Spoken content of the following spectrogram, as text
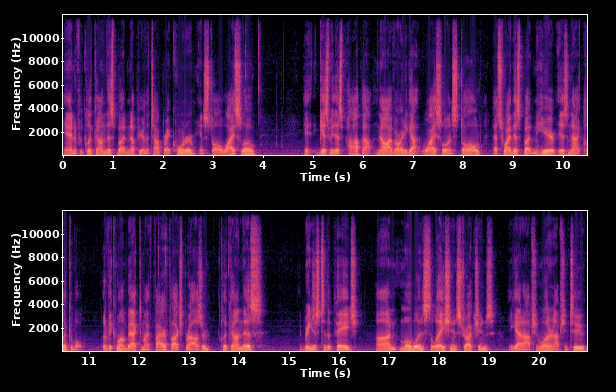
And if we click on this button up here in the top right corner, install YSlow, it gives me this pop-out. Now I've already got YSlow installed, that's why this button here is not clickable. But if we come on back to my Firefox browser, click on this, it brings us to the page on mobile installation instructions. You got option one and option two,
